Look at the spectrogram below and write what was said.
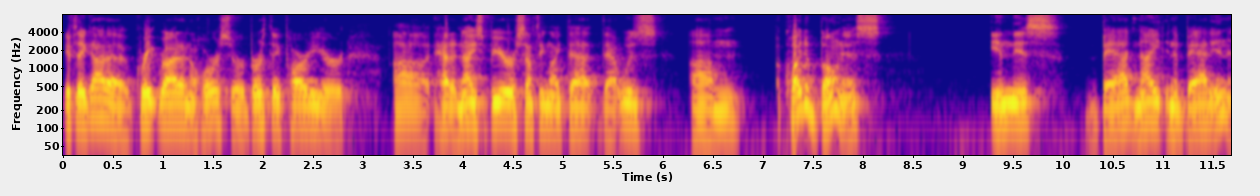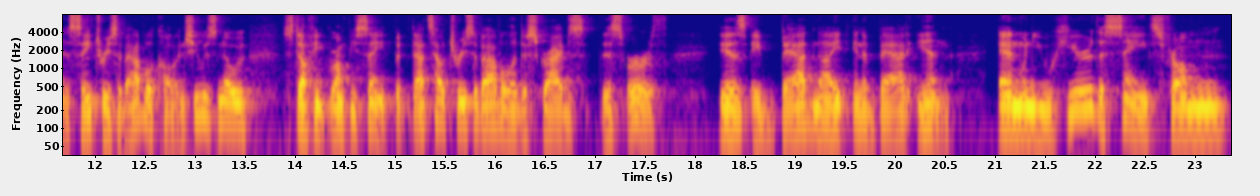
if they got a great ride on a horse or a birthday party or uh, had a nice beer or something like that, that was um, quite a bonus in this bad night in a bad inn, as St. Teresa of Avila called it. And she was no stuffy, grumpy saint, but that's how Teresa of Avila describes this earth is a bad night in a bad inn. And when you hear the saints from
